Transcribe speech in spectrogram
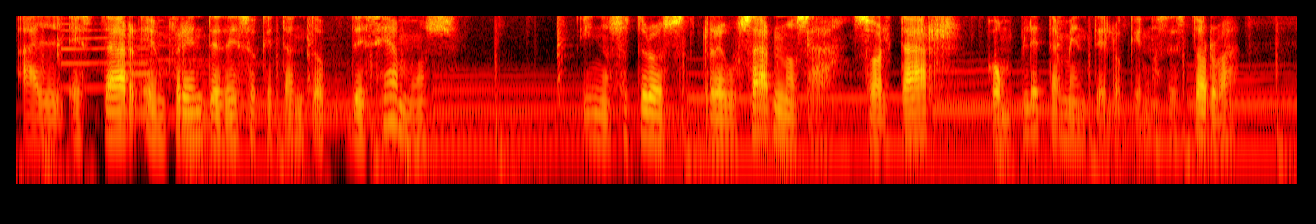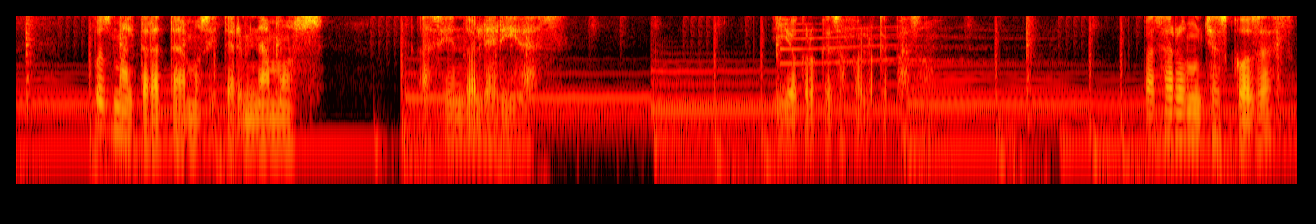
al estar enfrente de eso que tanto deseamos y nosotros rehusarnos a soltar completamente lo que nos estorba, pues maltratamos y terminamos haciéndole heridas. Y yo creo que eso fue lo que pasó. Pasaron muchas cosas.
